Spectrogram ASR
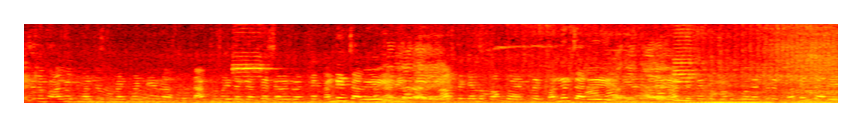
ప్రజలకు ఆరోగ్యం అందిస్తున్నటువంటి డాక్టర్పై జరిగిన అత్యాచారాన్ని వెంటనే ఖండించాలి. రాష్ట్ర కేంద్ర ప్రభుత్వం వెంటనే స్పందించాలి. రాష్ట్ర కేంద్ర ప్రభుత్వం వెంటనే స్పందించాలి.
